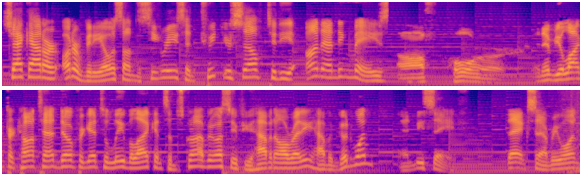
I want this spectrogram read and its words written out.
Check out our other videos on the series and treat yourself to the unending maze of horror. And if you liked our content, don't forget to leave a like and subscribe to us if you haven't already. Have a good one, and be safe. Thanks, everyone.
